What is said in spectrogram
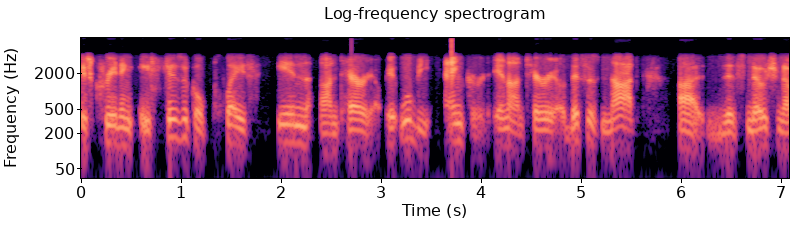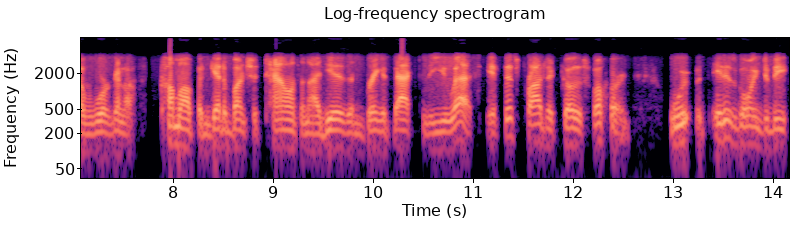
is creating a physical place in Ontario. It will be anchored in Ontario. This is not uh, this notion of we're going to come up and get a bunch of talent and ideas and bring it back to the U.S. If this project goes forward, it is going to be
